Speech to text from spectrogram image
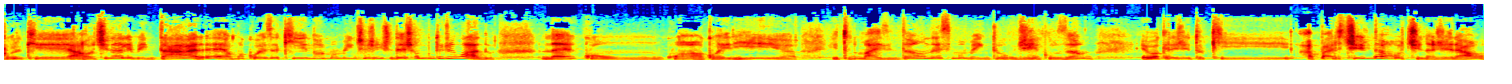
porque a rotina alimentar é uma coisa que normalmente a gente deixa muito de lado, né, com, com a correria e tudo mais. Então, nesse momento de reclusão, eu acredito que a partir da rotina geral,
